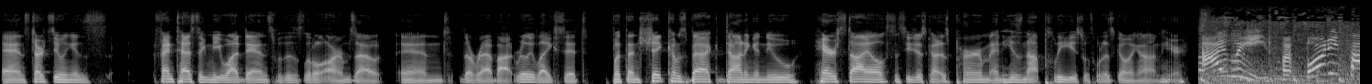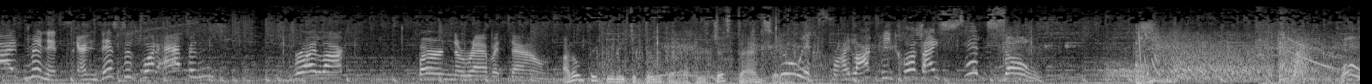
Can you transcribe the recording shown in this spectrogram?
and starts doing his fantastic Meatwad dance with his little arms out. And the Rabbot really likes it. But then Shake comes back donning a new hairstyle since he just got his perm, and he's not pleased with what is going on here. I leave for 45 minutes, and this is what happens? Frylock, burn the rabbit down. I don't think we need to do that. He's just dancing. Do it, Frylock, because I said so. Whoa.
